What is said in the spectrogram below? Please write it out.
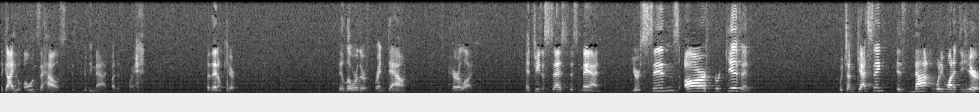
The guy who owns the house is really mad by this point. but they don't care. They lower their friend down who's paralyzed. And Jesus says to this man, Your sins are forgiven. Which I'm guessing is not what he wanted to hear.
